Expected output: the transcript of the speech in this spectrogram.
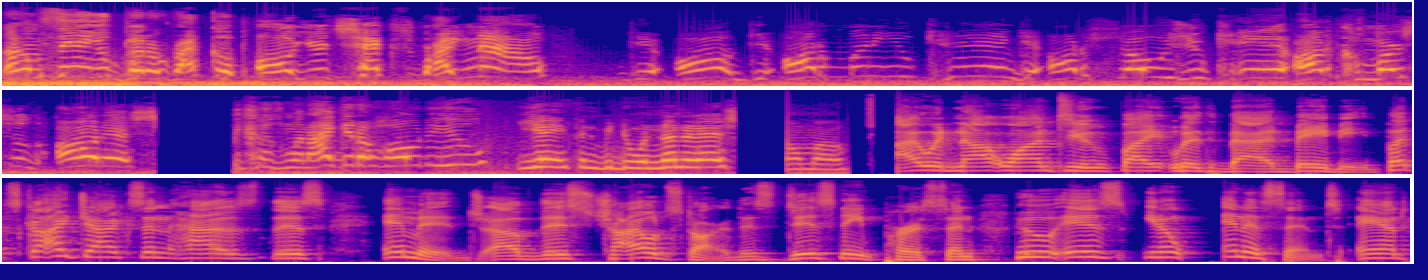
Like I'm saying, you better rack up all your checks right now. Get all get all the money you can. Get all the shows you can. All the commercials. All that. Shit. Because when I get a hold of you, you ain't finna be doing none of that shit no more. I would not want to fight with Bhad Bhabie. But Skai Jackson has this image of this child star, this Disney person who is, you know, innocent. And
